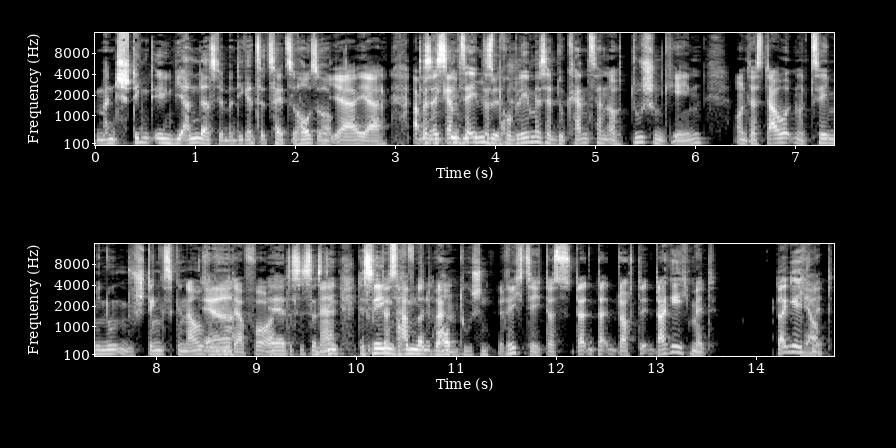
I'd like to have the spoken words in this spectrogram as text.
man stinkt irgendwie anders, wenn man die ganze Zeit zu Hause hockt. Ja, ja. Aber das, das, ganz ehrlich, das Problem ist ja, du kannst dann auch duschen gehen und das dauert nur zehn Minuten, du stinkst genauso ja, wie davor. Ja, das ist das ne? Ding. Deswegen das warum dann überhaupt an. duschen. Richtig, das, da, da, doch, da gehe ich mit. Da gehe ich ja. mit.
